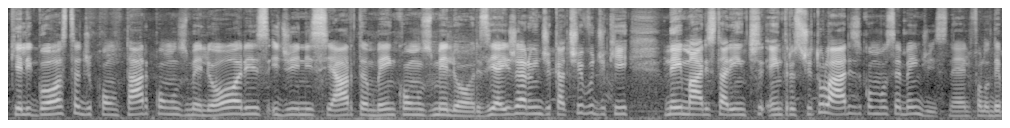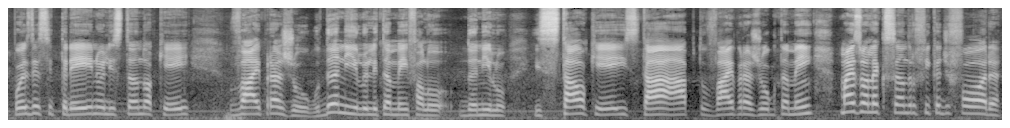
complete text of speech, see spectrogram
que ele gosta de contar com os melhores e de iniciar também com os melhores. E aí já era um indicativo de que Neymar estaria entre os titulares, e como você bem disse, né? Ele falou: depois desse treino, ele estando ok, vai para jogo. Danilo, ele também falou: Danilo está ok, está apto, vai para jogo também, mas o Alexandro fica de fora.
